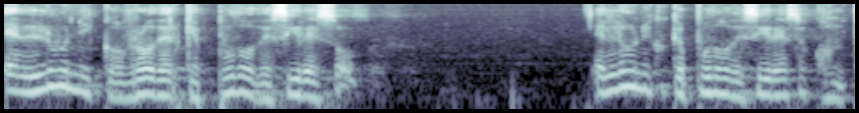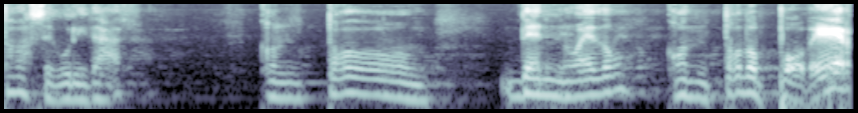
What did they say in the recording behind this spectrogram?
el único brother que pudo decir eso, el único que pudo decir eso con toda seguridad, con todo de nuevo, con todo poder.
